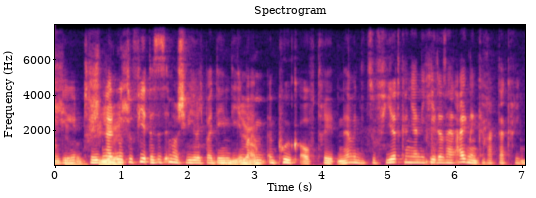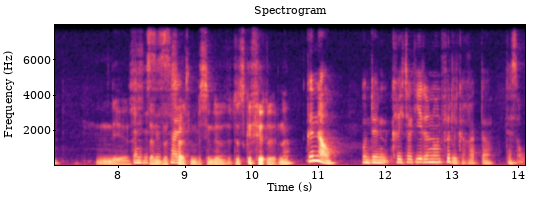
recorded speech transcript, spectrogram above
nicht. Die äh, treten halt nur schwierig. zu viert. Das ist immer schwierig bei denen, die immer Ja. im, im Pulk auftreten. Ne? Wenn die zu viert, kann ja nicht jeder seinen eigenen Charakter kriegen. Nee, Dann dann, wird es halt- halt, ein bisschen, es geviertelt, ne? Genau. Und dann kriegt halt jeder nur einen Viertelcharakter. Das auch.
